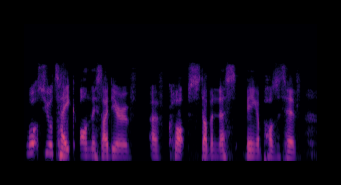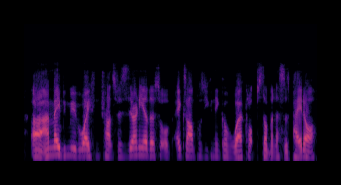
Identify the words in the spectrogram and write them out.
what's your take on this idea of of Klopp's stubbornness being a positive, uh, and maybe move away from transfers? Is there any other sort of examples you can think of where Klopp's stubbornness has paid off?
